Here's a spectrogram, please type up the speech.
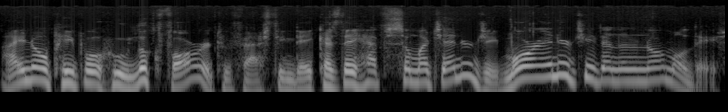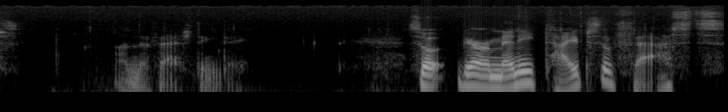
I know people who look forward to fasting day because they have so much energy, more energy than the normal days on the fasting day. So there are many types of fasts,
